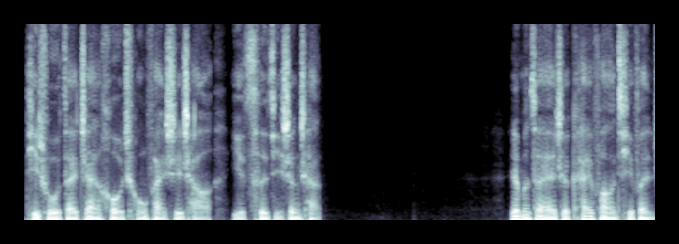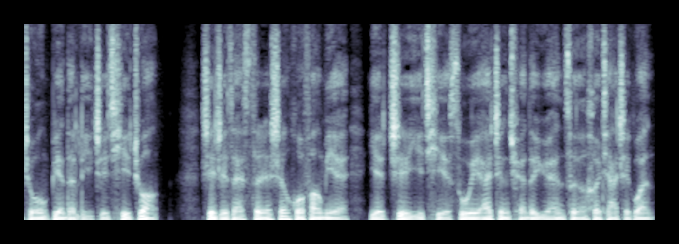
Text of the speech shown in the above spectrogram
提出在战后重返市场以刺激生产。人们在这开放气氛中变得理直气壮，甚至在私人生活方面也质疑起苏维埃政权的原则和价值观。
